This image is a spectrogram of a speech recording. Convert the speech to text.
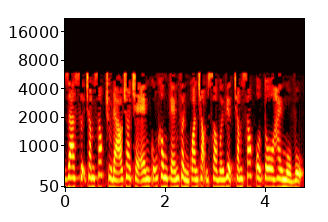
ra sự chăm sóc chú đáo cho trẻ em cũng không kém phần quan trọng so với việc chăm sóc ô tô hay mùa vụ.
